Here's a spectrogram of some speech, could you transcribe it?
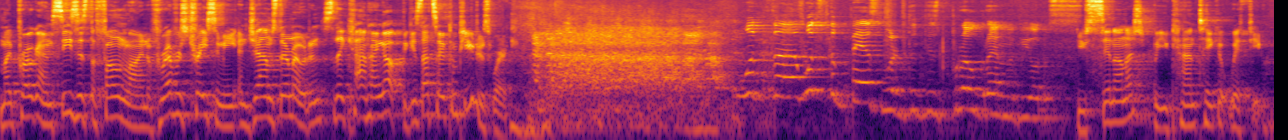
My program seizes the phone line of whoever's tracing me and jams their modem so they can't hang up because that's how computers work. what, uh, what's the password to this program of yours? You sit on it, but you can't take it with you.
